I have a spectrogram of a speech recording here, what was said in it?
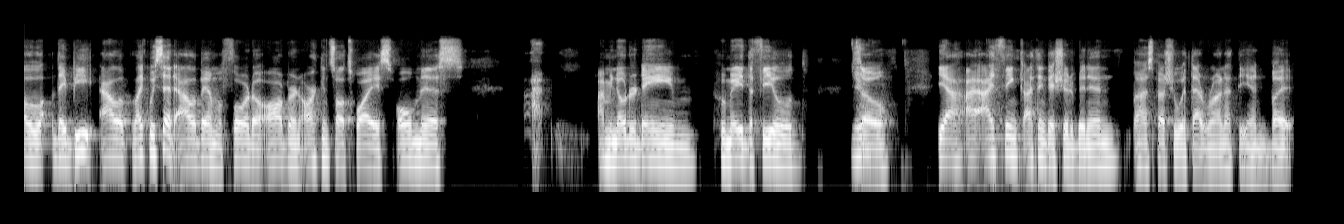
a lot. They beat like we said, Alabama, Florida, Auburn, Arkansas twice, Ole Miss. I, I mean Notre Dame, who made the field. Yeah. So yeah, I, I think I think they should have been in, uh, especially with that run at the end. But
